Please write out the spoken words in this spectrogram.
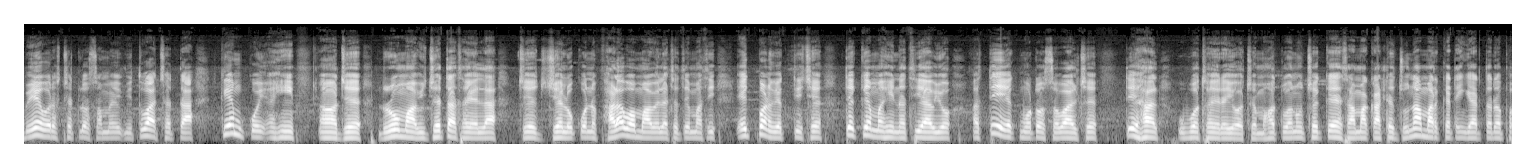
બે વર્ષ જેટલો સમય વીતવા છતાં કેમ કોઈ અહીં જે ડ્રોમાં વિજેતા થયેલા જે જે લોકોને ફાળવવામાં આવેલા છે, તેમાંથી એક પણ વ્યક્તિ છે, તે કેમ અહીં નથી આવ્યો? તે એક મોટો સવાલ છે. તે હાલ ઊભો થઈ રહ્યો છે. મહત્વનું છે કે સામાકાંઠે જૂના માર્કેટિંગ યાર્ડ તરફ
